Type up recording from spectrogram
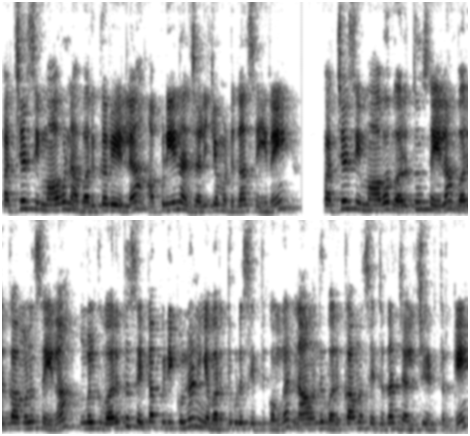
பச்சரிசி மாவு நான் வறுக்கவே இல்லை. அப்படியே நான் ஜலிக்க மட்டும் தான் செய்கிறேன் பச்சரிசி மாவை வறுத்தும் செய்யலாம் வறுக்காமலும் செய்யலாம். உங்களுக்கு வறுத்து சேர்த்தா பிடிக்கும்னா நீங்கள் வறுத்து கூட சேர்த்துக்கோங்க. நான் வந்து வறுக்காமல் சேர்த்து தான் ஜலிச்சு எடுத்திருக்கேன்.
